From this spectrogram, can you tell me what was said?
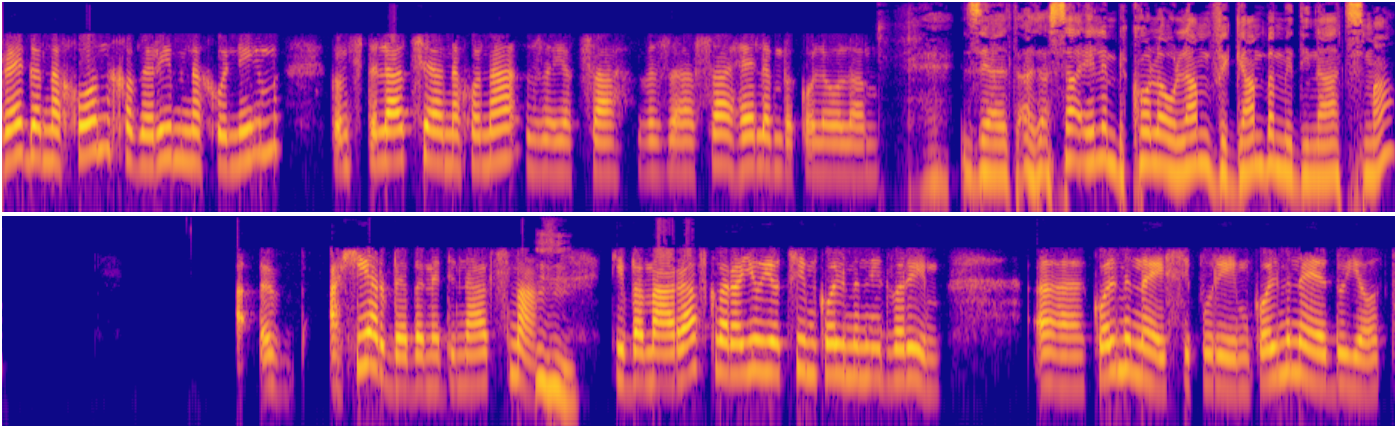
רגע נכון, חברים נכונים, קונסטלציה נכונה, זה יצא, וזה עשה הלם בכל העולם. זה עשה הלם בכל העולם וגם במדינה עצמה? הכי הרבה במדינה עצמה. כי במערב כבר היו יוצאים כל מיני דברים, כל מיני סיפורים, כל מיני עדויות.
